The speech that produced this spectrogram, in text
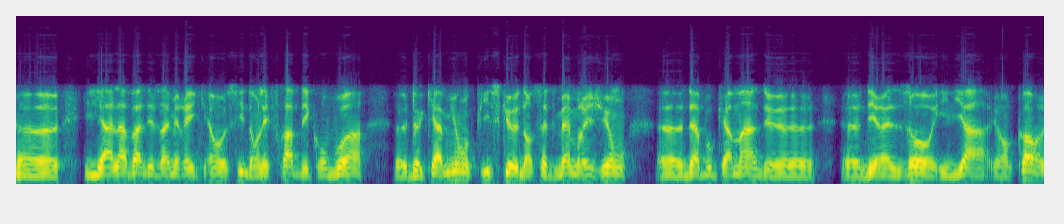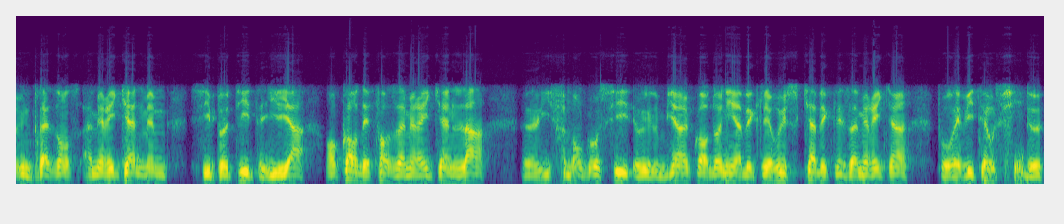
il y a l'aval des Américains aussi dans les frappes des convois de camions, puisque dans cette même région d'Abu Kamal, d'Ir el-Zor, il y a encore une présence américaine, même si petite. Il y a encore des forces américaines là euh, il faut donc aussi euh, bien coordonner avec les Russes qu'avec les Américains pour éviter aussi de,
